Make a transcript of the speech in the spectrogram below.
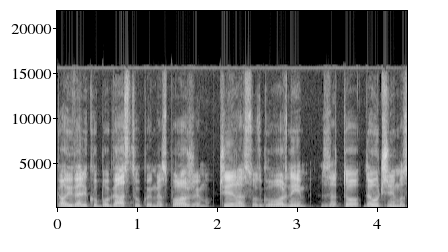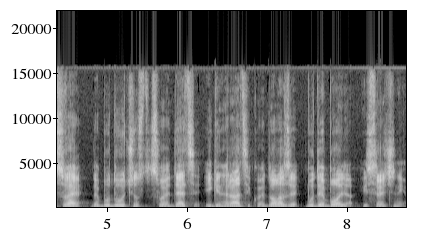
kao i veliko bogatstvo kojim raspolažemo, čini nas odgovornijim za to da učinimo sve da budućnost svoje dece i generacije koje dolaze bude bolja i srećnija.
